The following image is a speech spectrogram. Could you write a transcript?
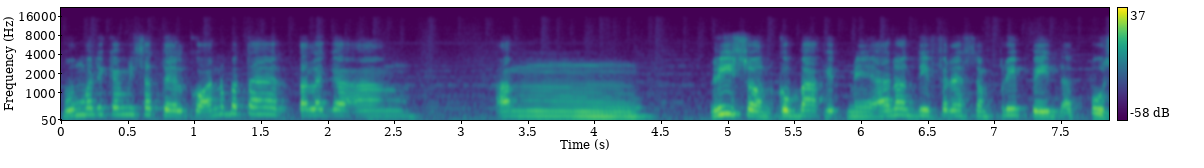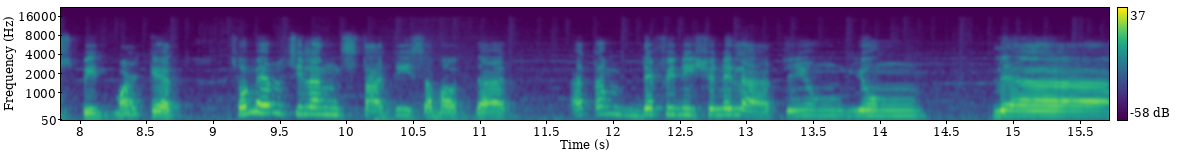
bumalik kami sa telco. Ano ba ta- talaga ang ang reason kung bakit may ano difference ng prepaid at postpaid market? So meron silang studies about that. At ang definition nila yung yung uh,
